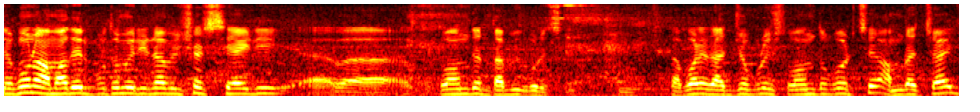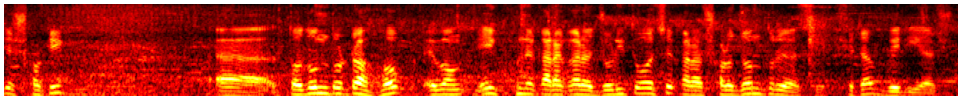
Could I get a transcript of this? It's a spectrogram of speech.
দেখুন আমাদের প্রথমে রীনা বিশ্বাস সিআইডি তদন্তের দাবি করেছে। তারপরে রাজ্য পুলিশ তদন্ত করছে। আমরা চাই যে সঠিক তদন্তটা হোক এবং এই খুনে কারা কারা জড়িত আছে কারা ষড়যন্ত্রে আছে সেটা বেরিয়ে আসুক।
